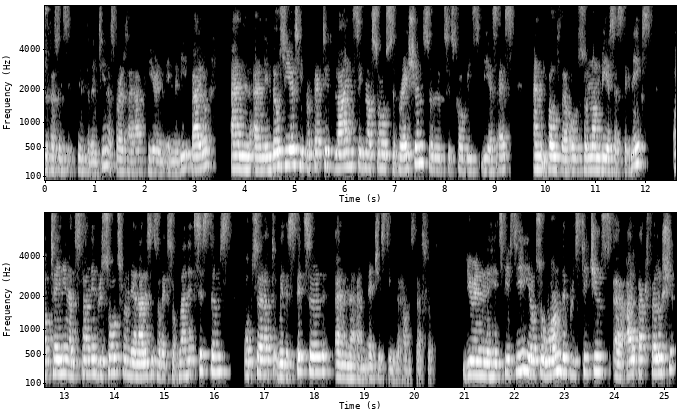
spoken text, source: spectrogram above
2016-17, as far as I have here in, in the bio, and, and in those years, he perfected blind signal source separation, so is called BSS, and both are also non-BSS techniques, obtaining outstanding results from the analysis of exoplanet systems observed with the Spitzer and, and HST, the Hubble Telescope. During his PhD, he also won the prestigious uh, IPAC Fellowship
